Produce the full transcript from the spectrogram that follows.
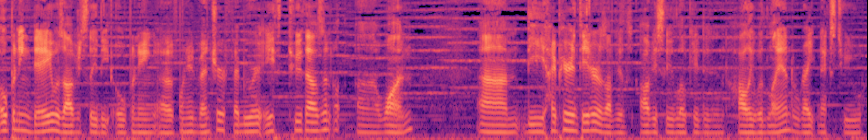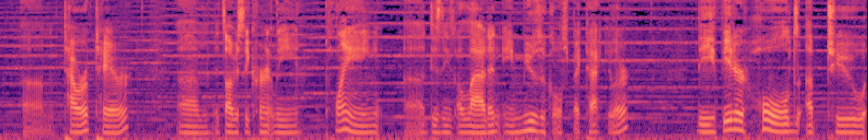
opening day was obviously the opening of California Adventure, February 8th, 2001. Um, the Hyperion Theater is obvi- obviously located in Hollywoodland, right next to um, Tower of Terror. Um, it's obviously currently playing uh, Disney's Aladdin, a musical spectacular. The theater holds up to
